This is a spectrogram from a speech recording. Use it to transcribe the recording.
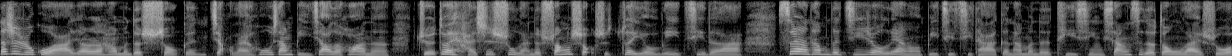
但是如果啊要让他们的手跟脚来互相比较的话呢，绝对还是树懒的双手是最有力气的啦。虽然他们的肌肉量哦，比起其他跟他们的体型相似的动物来说，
